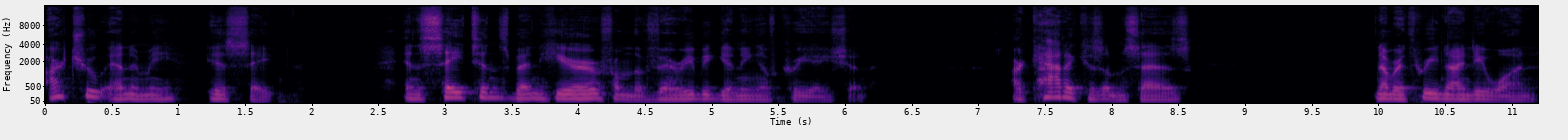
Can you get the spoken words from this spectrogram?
our true enemy is Satan, and Satan's been here from the very beginning of creation. Our catechism says Number 391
